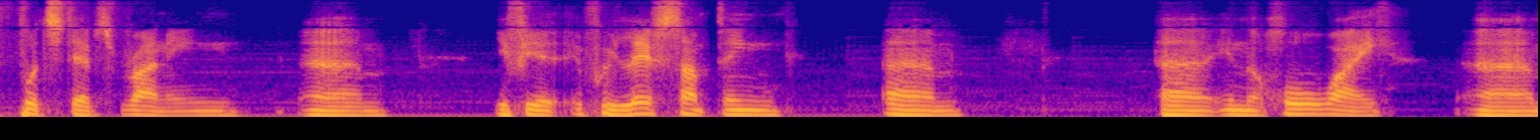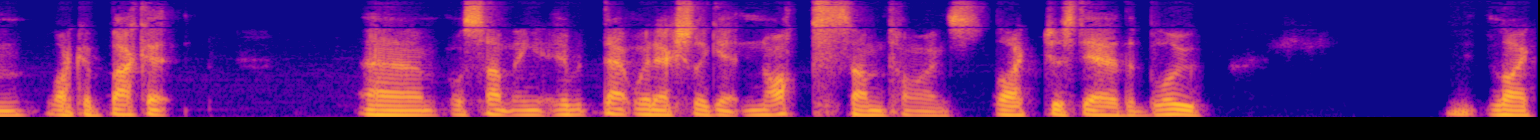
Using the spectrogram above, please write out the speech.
footsteps running. Um, if you if we left something um, uh, in the hallway, um, like a bucket um, or something, it, that would actually get knocked sometimes, like just out of the blue like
